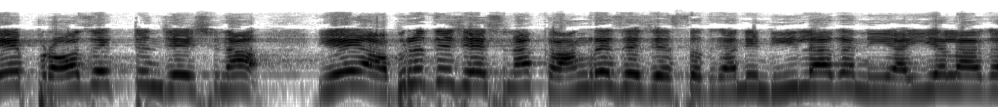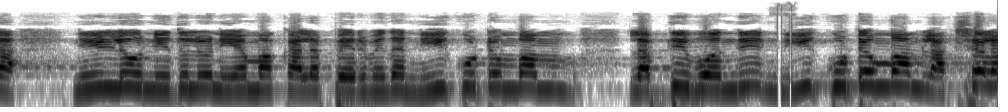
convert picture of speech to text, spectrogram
ఏ ప్రాజెక్టును చేసినా ఏ అభివృద్ధి చేసినా కాంగ్రెసే చేస్తుంది. కానీ నీలాగా నీ అయ్యలాగా నీళ్ళు నిధులు నియామకాల పేరు మీద నీ కుటుంబం లబ్ధి పొంది నీ కుటుంబం లక్షల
